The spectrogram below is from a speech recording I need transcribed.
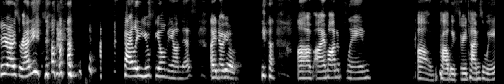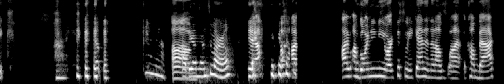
you guys ready? Kylie, you feel me on this. I know you. Yeah. Um, I'm on a plane um probably three times a week. i'll be um, on one tomorrow yeah. I, I'm going to New York this weekend and then I'll fly, come back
